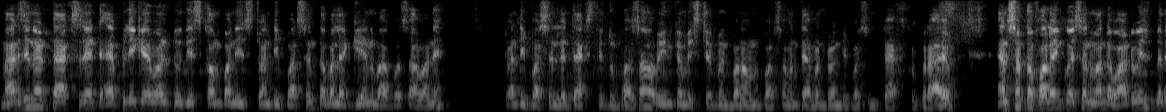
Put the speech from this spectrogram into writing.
Marginal tax rate applicable to this company is twenty percent तपाईँलाई गेन भएको छ भने ट्वेन्टी पर्सेन्टले ट्याक्स तिर्नुपर्छ। अब इन्कम स्टेटमेन्ट बनाउनु पर्छ भने त्यहाँ पनि ट्वेन्टी पर्सेन्ट ट्याक्सको कुरा आयो। एन्सर द फलोइङ क्वेसन भन्दा what will be the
